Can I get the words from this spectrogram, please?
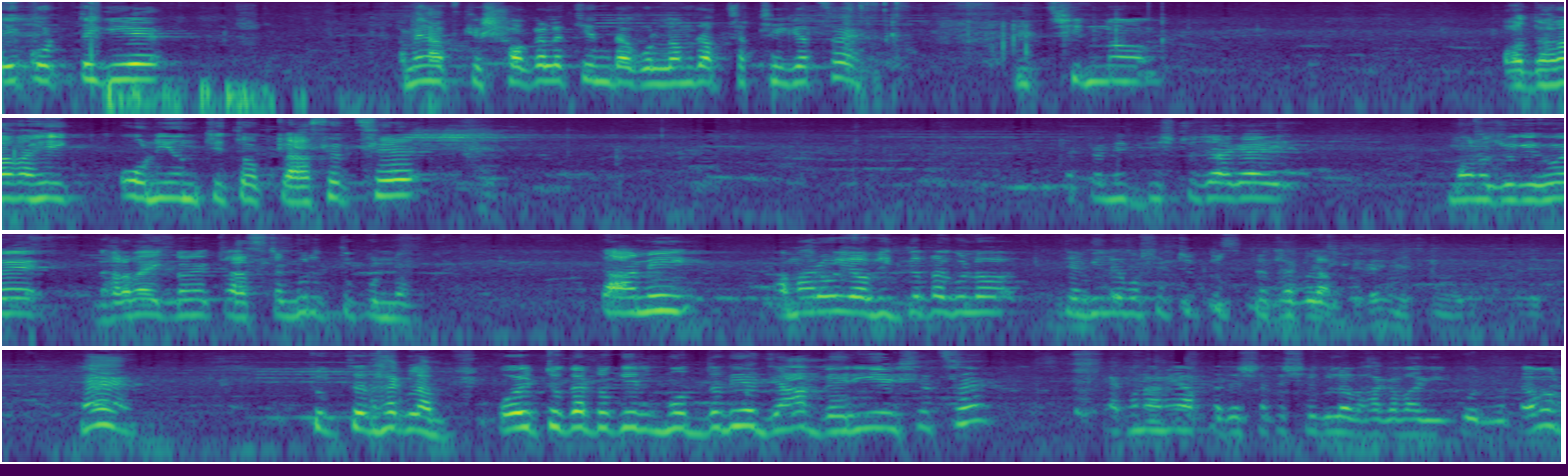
এই করতে গিয়ে আমি আজকে সকালে চিন্তা করলাম যে আচ্ছা ঠিক আছে, বিচ্ছিন্ন অধারাবাহিক অনিয়ন্ত্রিত ক্লাসের চেয়ে একটা নির্দিষ্ট জায়গায় মনোযোগী হয়ে ধারাবাহিকভাবে ক্লাসটা গুরুত্বপূর্ণ। তা আমি আমার ওই অভিজ্ঞতাগুলো টেবিলে বসে একটু টুকতে থাকলাম। হ্যাঁ টুকতে থাকলাম। ওই টুকাটুকির মধ্য দিয়ে যা বেরিয়ে এসেছে, এখন আমি আপনাদের সাথে সেগুলো ভাগাভাগি করব। কেমন?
